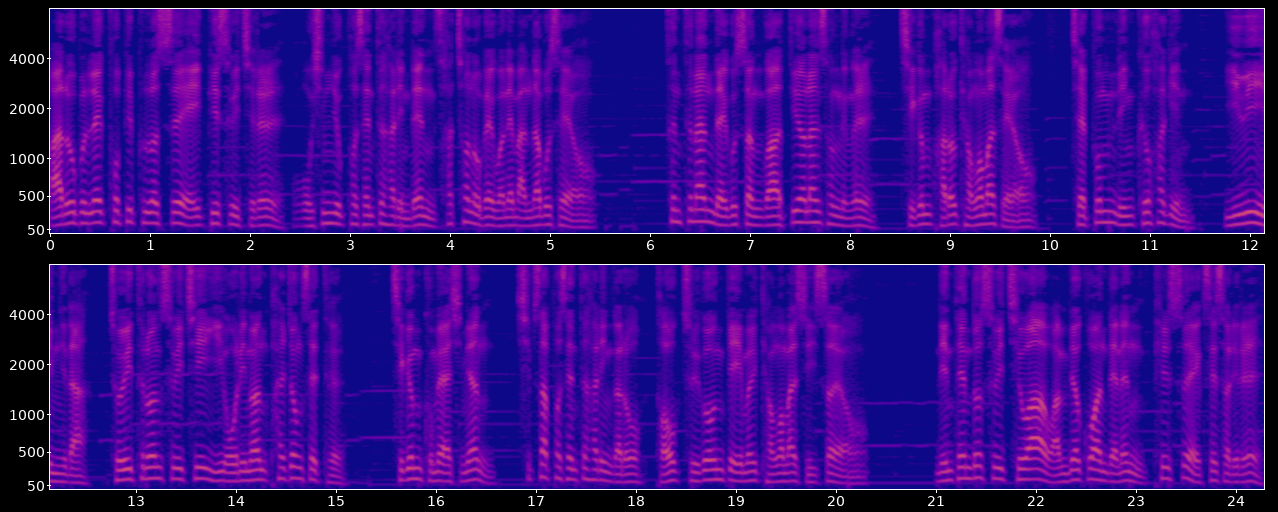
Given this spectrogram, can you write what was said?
아로 블랙 포피 플러스 AP 스위치를 56% 할인된 4,500원에 만나보세요. 튼튼한 내구성과 뛰어난 성능을 지금 바로 경험하세요. 제품 링크 확인. 2위입니다. 조이트론 스위치 2 올인원 8종 세트. 지금 구매하시면 14% 할인가로 더욱 즐거운 게임을 경험할 수 있어요. 닌텐도 스위치와 완벽 호환되는 필수 액세서리를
